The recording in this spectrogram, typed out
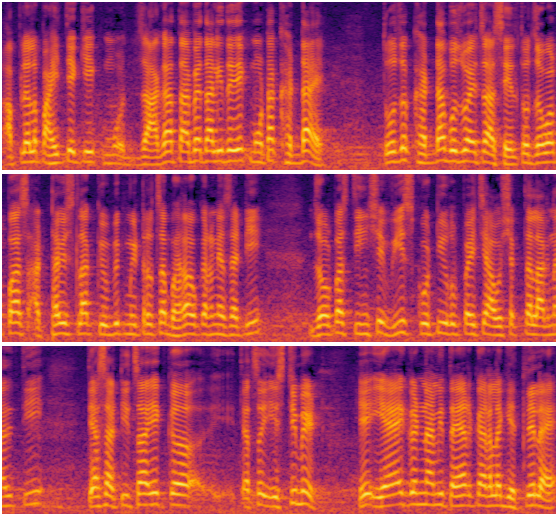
आपल्याला पाहिजे आहे की एक मो जागा ताब्यात आली तर एक मोठा खड्डा आहे. तो जो खड्डा बुजवायचा असेल तो जवळपास अठ्ठावीस लाख क्युबिक मीटरचा भराव करण्यासाठी जवळपास तीनशे वीस कोटी रुपयाची आवश्यकता लागणारी ती त्यासाठीचा एक त्याचं इस्टिमेट हे ए आयकडनं आम्ही तयार करायला घेतलेलं आहे.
